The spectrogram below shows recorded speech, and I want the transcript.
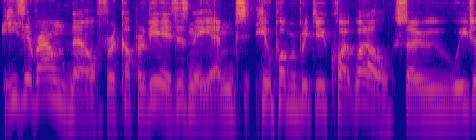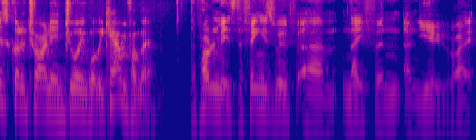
he's around now for a couple of years, isn't he? And he'll probably do quite well. So we've just got to try and enjoy what we can from it. The problem is the thing is with um, Nathan and you, right?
